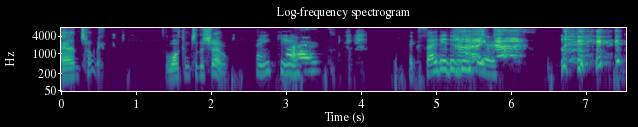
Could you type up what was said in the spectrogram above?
and Toni. Welcome to the show. Thank you. Hi. Excited to be Hi, here.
